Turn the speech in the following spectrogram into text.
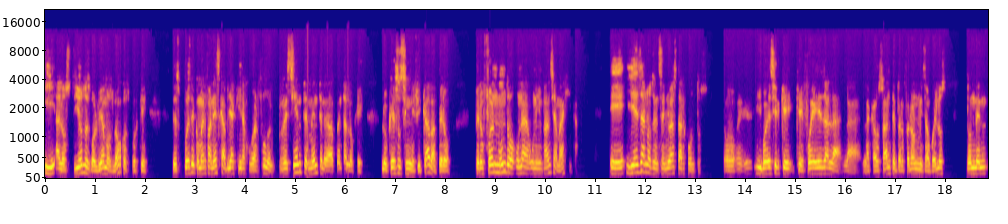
Y a los tíos les volvíamos locos porque después de comer fanesca había que ir a jugar fútbol. Recientemente me he dado cuenta lo que, lo que eso significaba, pero, pero fue un mundo, una, una infancia mágica. Eh, y ella nos enseñó a estar juntos. Eh, y voy a decir que, que fue ella la, la, la, causante, pero fueron mis abuelos, donde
